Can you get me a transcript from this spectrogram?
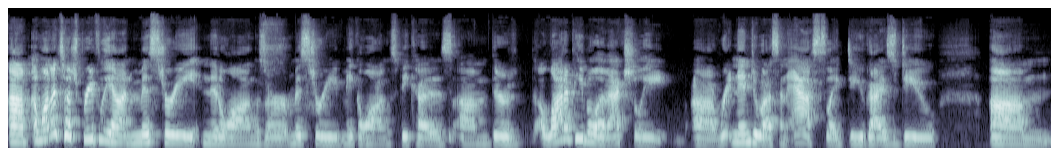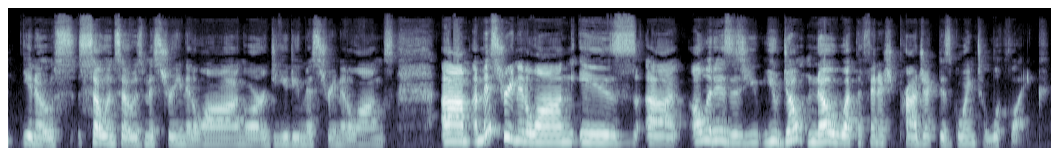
Um, I want to touch briefly on mystery knit-alongs or mystery make-alongs because um, there's a lot of people have actually uh, written into us and asked, like, do you guys do, um, you know, so and so is mystery knit-along or do you do mystery knit-alongs? Um, a mystery knit-along is uh, all it is is you you don't know what the finished project is going to look like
